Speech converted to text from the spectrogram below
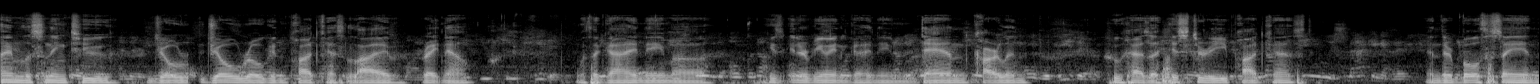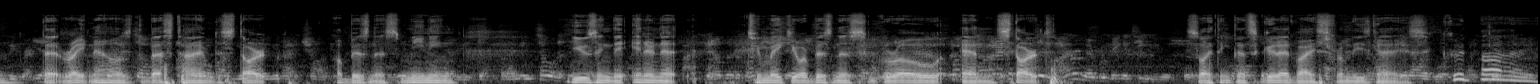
I'm listening to Joe Joe Rogan podcast live right now with a guy named uh, he's interviewing a guy named Dan Carlin who has a history podcast and they're both saying that right now is the best time to start a business meaning using the internet to make your business grow and start. So I think that's good advice from these guys. Goodbye.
